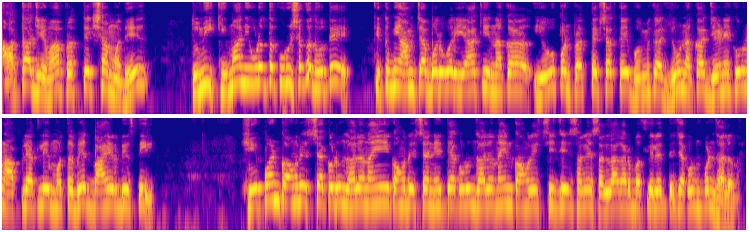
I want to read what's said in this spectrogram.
आता जेव्हा प्रत्यक्षामध्ये तुम्ही किमान एवढं तर करू शकत होते की तुम्ही आमच्या बरोबर या की नका येऊ पण प्रत्यक्षात काही भूमिका घेऊ नका जेणेकरून आपल्यातले मतभेद बाहेर दिसतील. हे पण काँग्रेसच्याकडून झालं नाही काँग्रेसच्या नेत्याकडून झालं नाही काँग्रेसचे जे सगळे सल्लागार बसलेले आहेत त्याच्याकडून पण झालं नाही.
